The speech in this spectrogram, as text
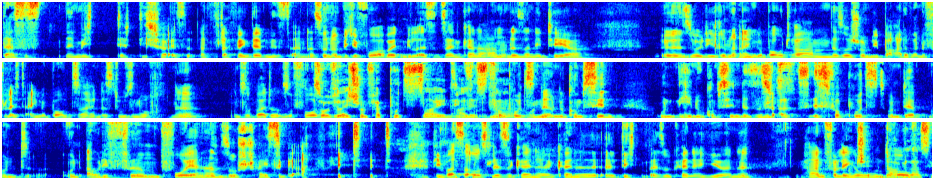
Das ist nämlich der, die Scheiße. Da, da fängt der Mist an. Es sollen irgendwelche Vorarbeiten geleistet sein, keine Ahnung. Der Sanitär äh, soll die Mhm. Rinne eingebaut haben, da soll schon die Badewanne vielleicht eingebaut sein, dass du sie noch, ne? Und so weiter und so fort. Soll Und vielleicht schon verputzt sein, alles. ver- verputzt, Und ne? Und du kommst hin und nee, du kommst hin, das ist es ist verputzt und der und und aber die Firmen vorher haben so scheiße gearbeitet. Die Wasserauslässe keine keine äh, dicht also keine hier, ne? Hahnverlängerungen Manschetten drauf.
